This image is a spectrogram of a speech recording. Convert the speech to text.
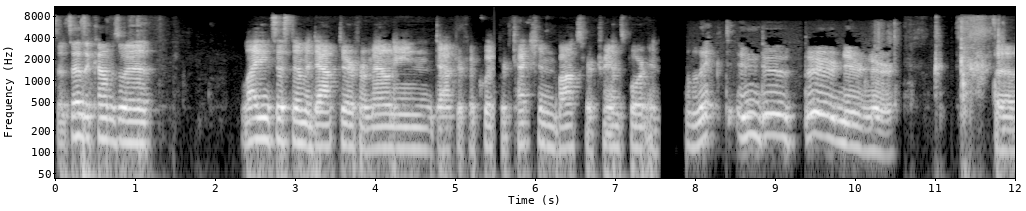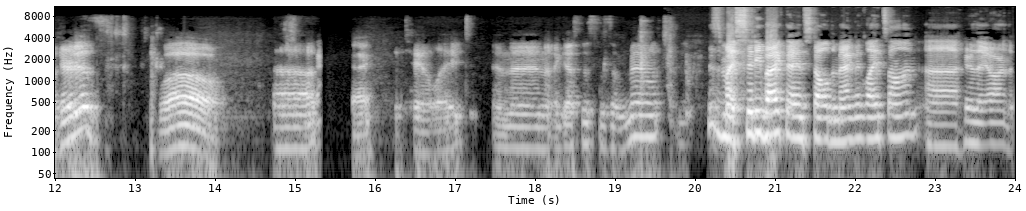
So it says it comes with lighting system, adapter for mounting, adapter for quick protection, box for transport, and licht in the burner. So here it is. Whoa. Uh, okay. Tail light. And then I guess this is a mount. This is my city bike that I installed the Magnic lights on. Uh, here they are in the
